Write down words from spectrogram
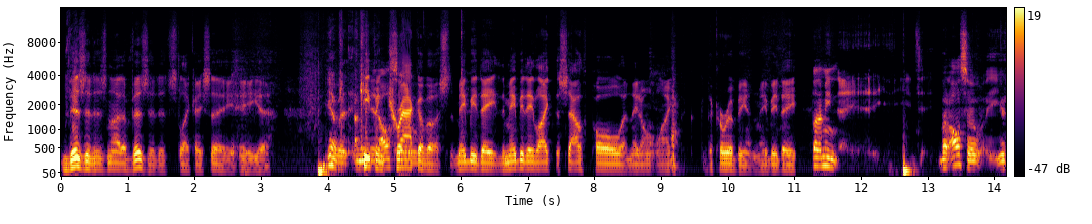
visit is not a visit. It's like I say, a uh, Yeah, but I mean, keeping also- track of us. Maybe they maybe they like the South Pole and they don't like the Caribbean. Maybe they But I mean, but also, you're,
